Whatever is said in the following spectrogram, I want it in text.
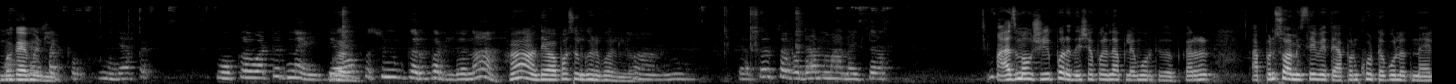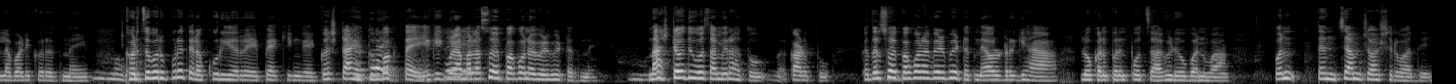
मग काय म्हणली? भरल्यासारखं म्हणजे असं मोकळं वाटत नाही. देवापासून घर भरलं ना. हा देवापासून घर भरलं. हा. त्यातच समाधान मानायचं. आज मावशी परदेशापर्यंत आपल्या मूर्ती जातात. कारण आपण स्वामी सेवेत आहे आपण खोटं बोलत नाही लबाडी करत नाही. मग. खर्च भरपूर आहे त्याला. कुरिअर आहे पॅकिंग आहे कष्ट आहे तुम्ही बघताय. एक एक वेळा आम्हाला स्वयंपाक बनवा वेळ भेटत नाही. नाश्त्यावर दिवस आम्ही राहतो काढतो. का तर स्वयंपाक बनवा वेळ भेटत नाही. ऑर्डर घ्या लोकांपर्यंत पोचा व्हिडिओ बनवा. पण त्यांचे आमचे आशीर्वाद आहे.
